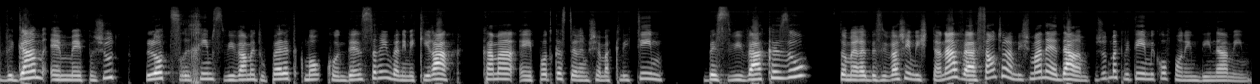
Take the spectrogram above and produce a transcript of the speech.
וגם הם פשוט לא צריכים סביבה מטופלת כמו קונדנסרים, ואני מכירה כמה פודקסטרים שמקליטים בסביבה כזו, זאת אומרת בסביבה שהיא משתנה והסאונד שלהם נשמע נהדר, הם פשוט מקליטים עם מיקרופונים דינמיים.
